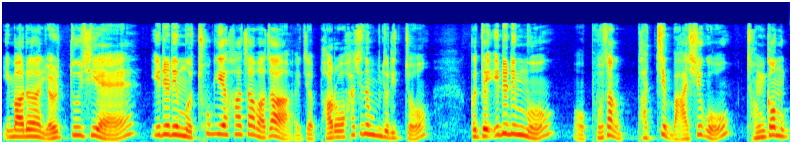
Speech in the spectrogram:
이 말은 12시에 1일 임무 초기에 하자마자 이제 바로 하시는 분들 있죠. 그때 1일 임무 어, 보상 받지 마시고 점검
